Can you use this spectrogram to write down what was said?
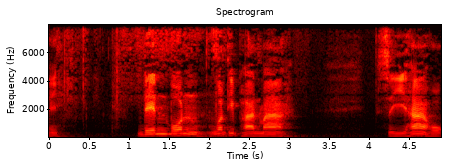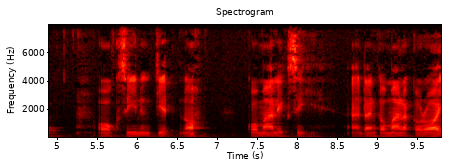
นี่ เด่นบนงวดที่ผ่านมา4 5 6ออก4 1 7เนาะก็มาเลข4อ่ดันเข้ามาหลักร้อย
